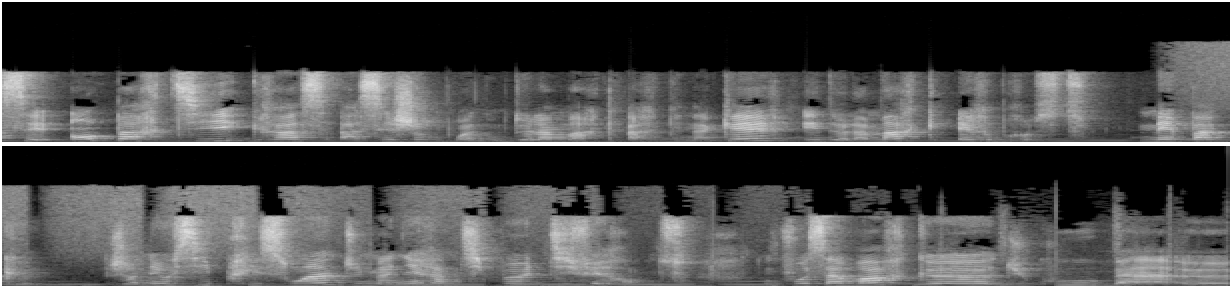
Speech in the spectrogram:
c'est en partie grâce à ces shampoings, donc de la marque Arginaker et de la marque Airbrust. Mais pas que j'en ai aussi pris soin d'une manière un petit peu différente. Donc faut savoir que du coup, ben, euh,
